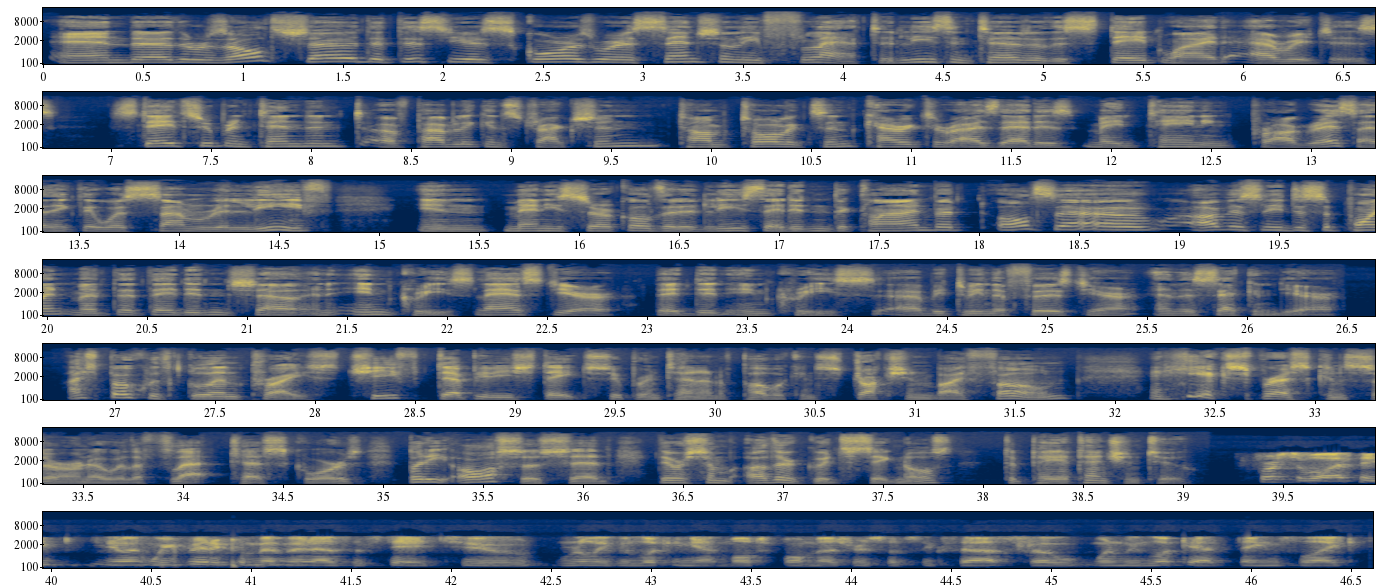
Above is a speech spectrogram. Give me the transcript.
And uh, the results showed that this year's scores were essentially flat, at least in terms of the statewide averages. State Superintendent of Public Instruction, Tom Torlakson, characterized that as maintaining progress. I think there was some relief in many circles that at least they didn't decline, but also obviously disappointment that they didn't show an increase. Last year, they did increase uh, between the first year and the second year. I spoke with Glenn Price, Chief Deputy State Superintendent of Public Instruction, by phone, and he expressed concern over the flat test scores, but he also said there are some other good signals to pay attention to. First of all, I think you know we've made a commitment as a state to really be looking at multiple measures of success. So when we look at things like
